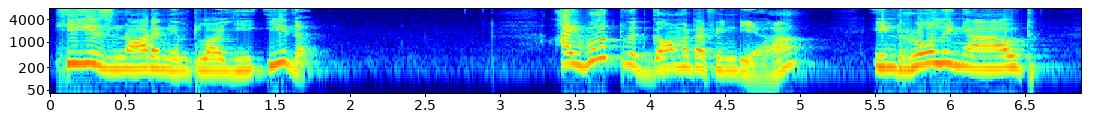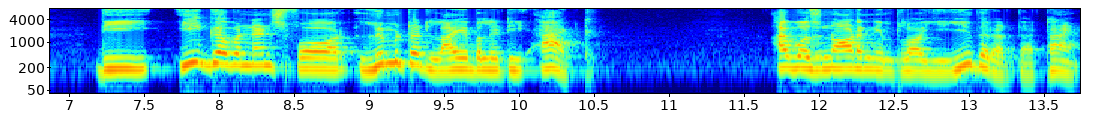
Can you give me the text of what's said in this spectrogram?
He is not an employee either. I worked with Government of India in rolling out the e-governance for limited liability act. I was not an employee either at that time.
